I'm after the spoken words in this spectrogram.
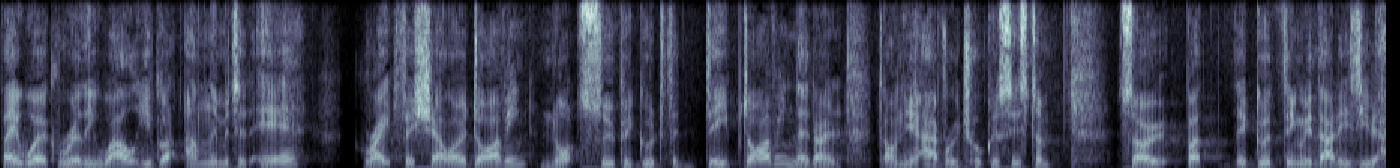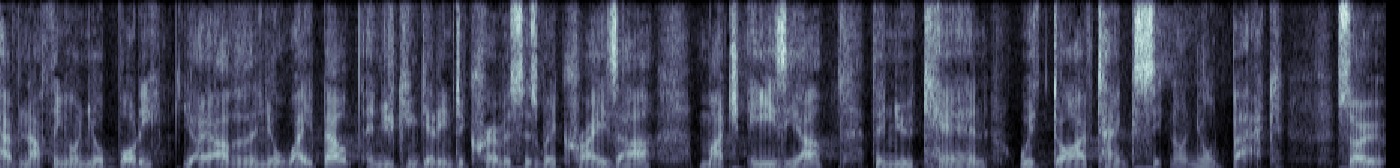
They work really well. You've got unlimited air. Great for shallow diving, not super good for deep diving. They don't on your average hooker system. So, but the good thing with that is you have nothing on your body other than your weight belt, and you can get into crevices where crays are much easier than you can with dive tanks sitting on your back. So,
